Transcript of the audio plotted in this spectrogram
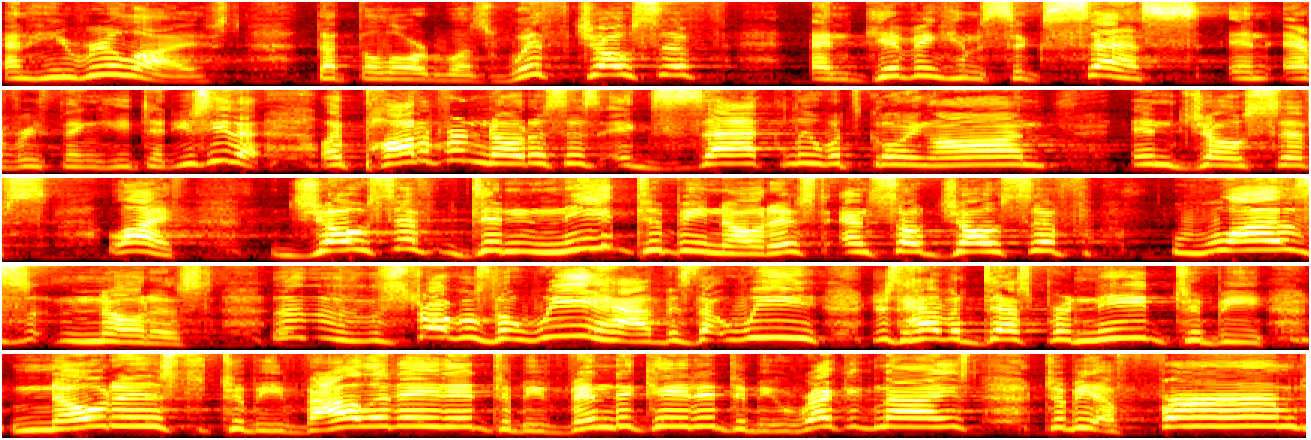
and he realized that the Lord was with Joseph and giving him success in everything he did. You see that? Like Potiphar notices exactly what's going on in Joseph's life. Joseph didn't need to be noticed, and so Joseph was noticed. The, the, struggles that we have is that we just have a desperate need to be noticed, to be validated, to be vindicated, to be recognized, to be affirmed.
